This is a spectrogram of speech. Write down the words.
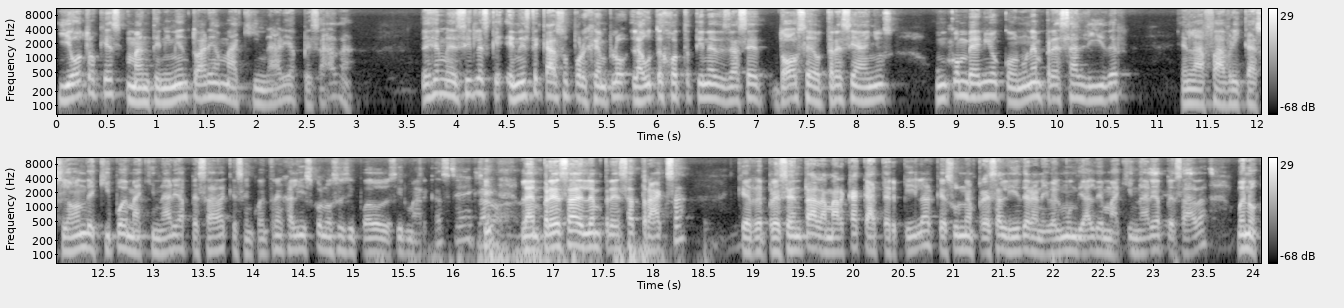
y otro que es mantenimiento área maquinaria pesada. Déjenme decirles que en este caso, por ejemplo, la UTJ tiene desde hace 12 o 13 años un convenio con una empresa líder en la fabricación de equipo de maquinaria pesada que se encuentra en Jalisco. No sé si puedo decir marcas. Sí, claro. La empresa es la empresa Traxa que representa a la marca Caterpillar, que es una empresa líder a nivel mundial de maquinaria pesada. Bueno,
